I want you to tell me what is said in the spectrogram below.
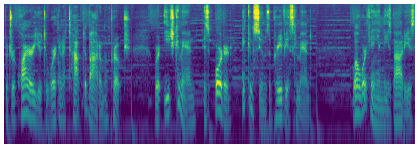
which require you to work in a top to bottom approach, where each command is ordered and consumes the previous command. While working in these bodies,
